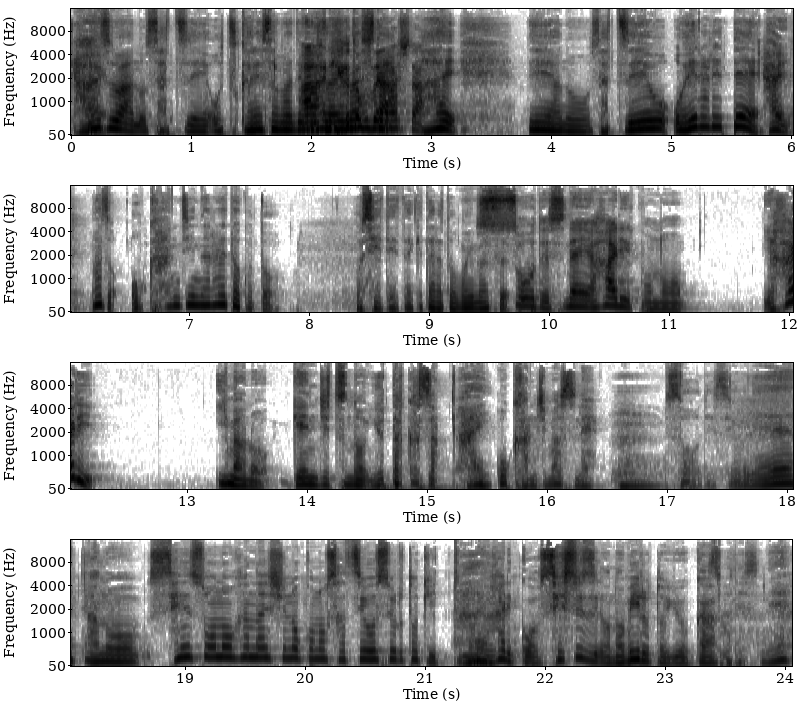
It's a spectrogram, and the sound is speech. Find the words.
はい。まずはあの撮影お疲れ様でございました。あありがとうございました。はい。であの撮影を終えられて、はい。まずお感じになられたこと教えていただけたらと思います。そうですね。やはりこのやはり今の現実の豊かさはい、を感じますね。うん、そうですよね。あの戦争のお話のこの撮影をする時っていうのははい。やはりこう背筋が伸びるというか、そうですね。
